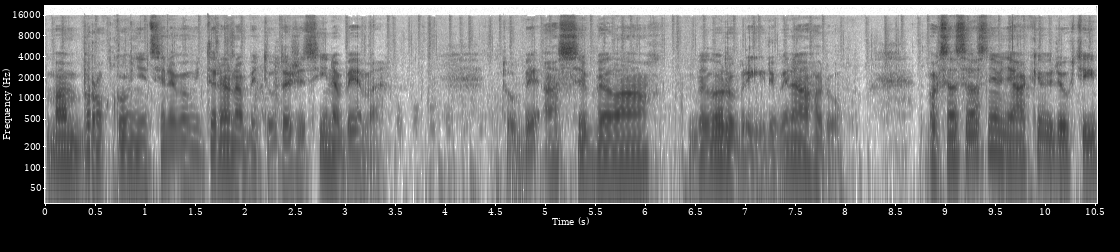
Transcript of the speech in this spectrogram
mám brokovnici, nebo ji teda nabitou, takže si ji nabijeme. To by asi byla, bylo dobrý, kdyby náhodou. Pak jsem se vlastně v nějakém videu chtěl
